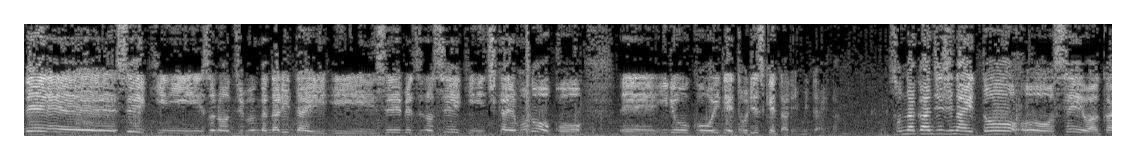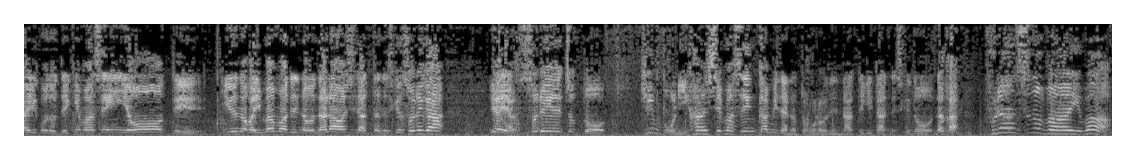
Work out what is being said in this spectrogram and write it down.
で、えー正規に、その自分がなりたい性別の正規に近いものをこう、えー医療行為で取り付けたりみたいな。そんな感じしないと、性は変えることできませんよっていうのが今までの習わしだったんですけど、それが、いやいや、それちょっと憲法に違反してませんかみたいなところになってきたんですけど、なんかフランスの場合は、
